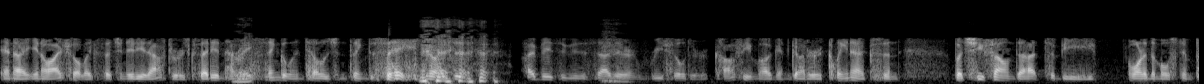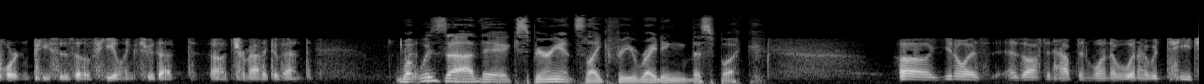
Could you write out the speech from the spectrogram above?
And i you know i felt like such an idiot afterwards because i didn't have right. a single intelligent thing to say. You know i just i basically just sat there and refilled her coffee mug and got her a kleenex. And but she found that to be one of the most important pieces of healing through that uh, traumatic event. What was uh, the experience like for you writing this book uh, you know, as as often happened when when I would teach,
